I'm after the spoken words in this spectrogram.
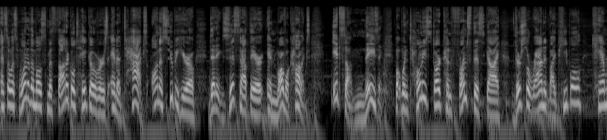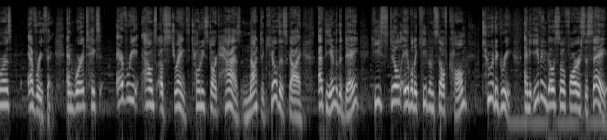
And so it's one of the most methodical takeovers and attacks on a superhero that exists out there in Marvel Comics. It's amazing. But when Tony Stark confronts this guy, they're surrounded by people, cameras, everything. And where it takes every ounce of strength Tony Stark has not to kill this guy, at the end of the day, he's still able to keep himself calm to a degree, and even go so far as to say,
